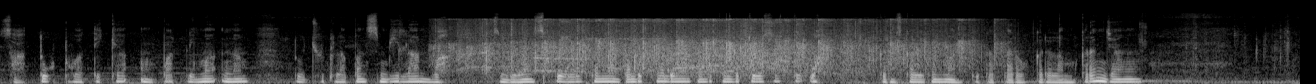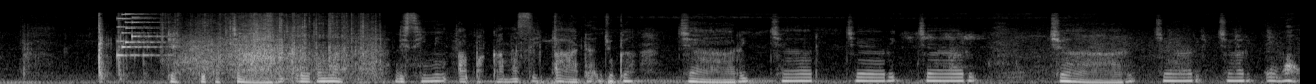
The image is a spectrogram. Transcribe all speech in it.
1 2 3 4 5 6 7 8 9 wah 9 10 teman. Tanduknya dengan tanduk yang betul satu. Wah keren sekali teman. Kita taruh ke dalam keranjang. Oke kita cari deh teman. Di sini apakah masih ada juga? Cari cari cari cari cari cari cari. Oh, wow.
